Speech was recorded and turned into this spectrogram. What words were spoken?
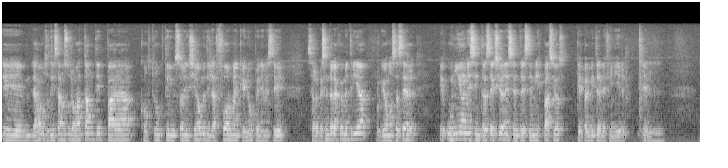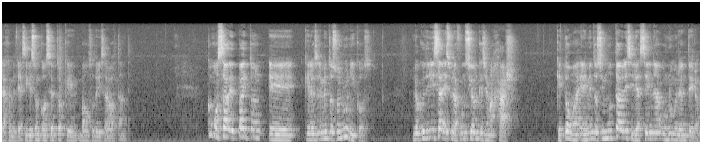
eh, las vamos a utilizar nosotros bastante para Constructive Solid Geometry, la forma en que en OpenMC se representa la geometría, porque vamos a hacer eh, uniones intersecciones entre semiespacios que permiten definir la geometría. Así que son conceptos que vamos a utilizar bastante. ¿Cómo sabe Python que los elementos son únicos? Lo que utiliza es una función que se llama hash que toma elementos inmutables y le asigna un número entero,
